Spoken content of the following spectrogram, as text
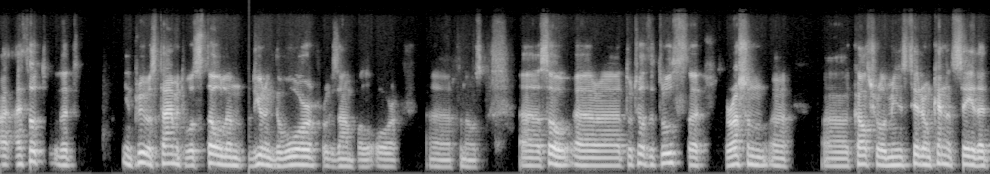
I, I, thought that in previous time it was stolen during the war, for example, or uh, who knows. Uh, so uh, to tell the truth, Russian cultural ministerium cannot say that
